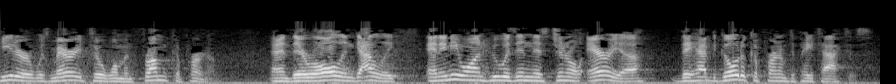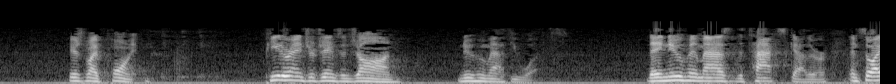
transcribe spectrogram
Peter was married to a woman from Capernaum. And they were all in Galilee. And anyone who was in this general area, they had to go to Capernaum to pay taxes. Here's my point Peter, Andrew, James, and John knew who Matthew was. They knew him as the tax gatherer. And so I,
